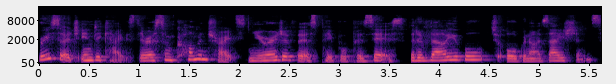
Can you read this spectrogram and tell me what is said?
Research indicates there are some common traits neurodiverse people possess that are valuable to organisations,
